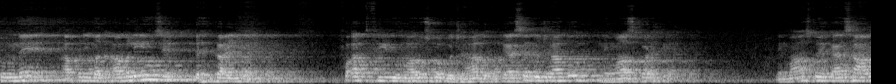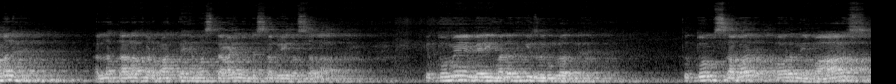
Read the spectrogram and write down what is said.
تم نے اپنی بدعملیوں سے دہکائی ہے۔ فی اور اس کو بجھا دو۔ کیسے بجھا دو؟ نماز پڑھ کے۔ نماز تو ایک ایسا عمل ہے۔ اللہ تعالیٰ فرماتے ہیں مستعین بصبری وسلام کہ تمہیں میری مدد کی ضرورت ہے۔ تو تم صبر اور نماز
